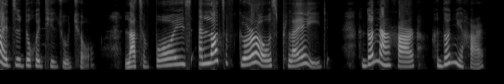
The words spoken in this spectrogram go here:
孩子都会踢足球。Lots of boys and lots of girls played. 很多男孩，很多女孩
